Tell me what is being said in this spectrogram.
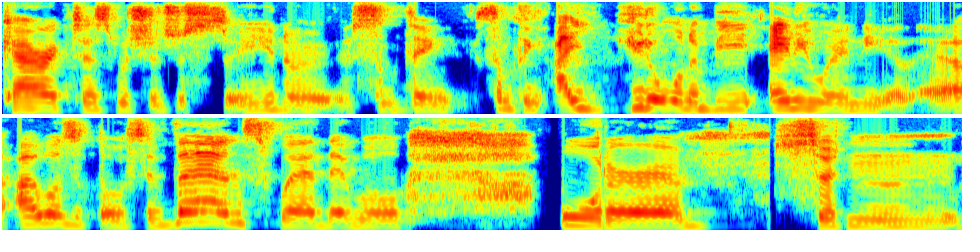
characters which are just you know something something i you don't want to be anywhere near there i was at those events where they will order certain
